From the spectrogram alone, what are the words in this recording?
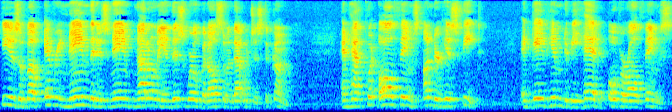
He is above every name that is named, not only in this world, but also in that which is to come, and hath put all things under his feet, and gave him to be head over all things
